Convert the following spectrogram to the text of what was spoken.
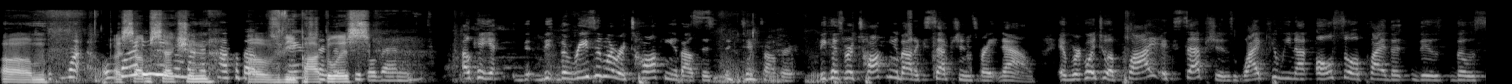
um Why, a why do you even want subsection to talk about of the populace? people then? Okay, yeah, the, the, the reason why we're talking about this TikToker because we're talking about exceptions right now. If we're going to apply exceptions, why can we not also apply the, those those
